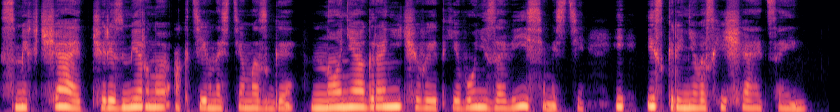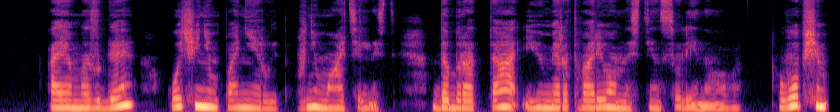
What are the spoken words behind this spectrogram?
смягчает чрезмерную активность МСГ, но не ограничивает его независимости и искренне восхищается им. А МСГ очень импонирует внимательность, доброта и умиротворенность инсулинового. В общем,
